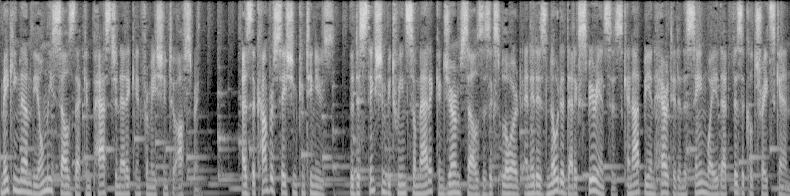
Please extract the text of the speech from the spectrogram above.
making them the only cells that can pass genetic information to offspring. As the conversation continues, the distinction between somatic and germ cells is explored and it is noted that experiences cannot be inherited in the same way that physical traits can.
